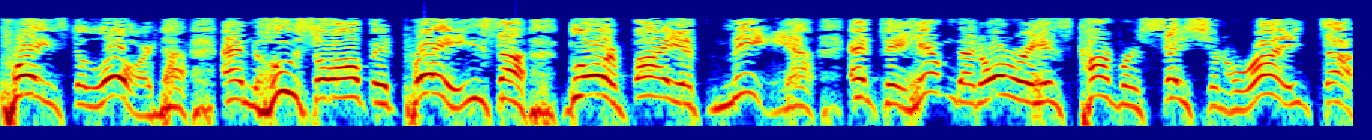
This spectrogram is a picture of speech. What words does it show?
praise the Lord. And whoso often praise Uh, glorifieth me. Uh, and to him that order his conversation right, uh,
